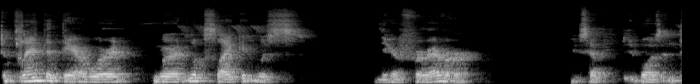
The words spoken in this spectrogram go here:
to plant it there where it where it looks like it was there forever, except it wasn't.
